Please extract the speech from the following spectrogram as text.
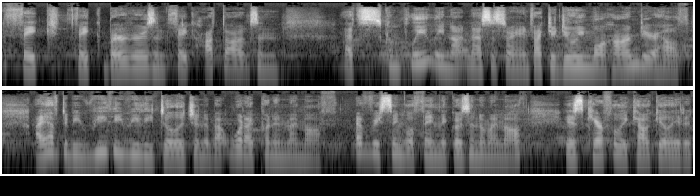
fake, fake burgers and fake hot dogs and that's completely not necessary. In fact, you're doing more harm to your health. I have to be really, really diligent about what I put in my mouth. Every single thing that goes into my mouth is carefully calculated.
